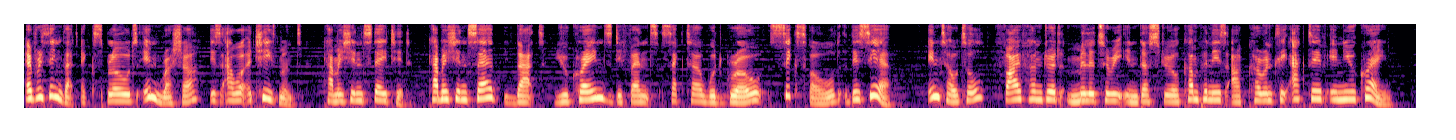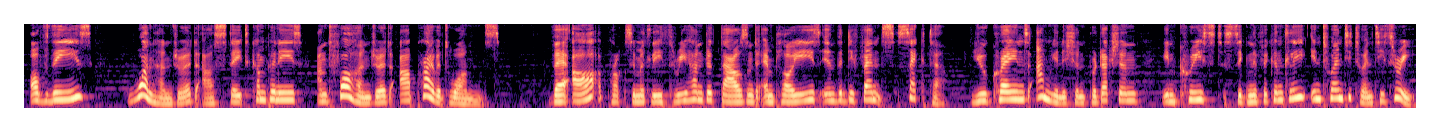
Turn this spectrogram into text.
Everything that explodes in Russia is our achievement, Kamyshin stated. Kamyshin said that Ukraine's defense sector would grow sixfold this year. In total, 500 military industrial companies are currently active in Ukraine. Of these, 100 are state companies and 400 are private ones. There are approximately 300,000 employees in the defense sector. Ukraine's ammunition production increased significantly in 2023.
